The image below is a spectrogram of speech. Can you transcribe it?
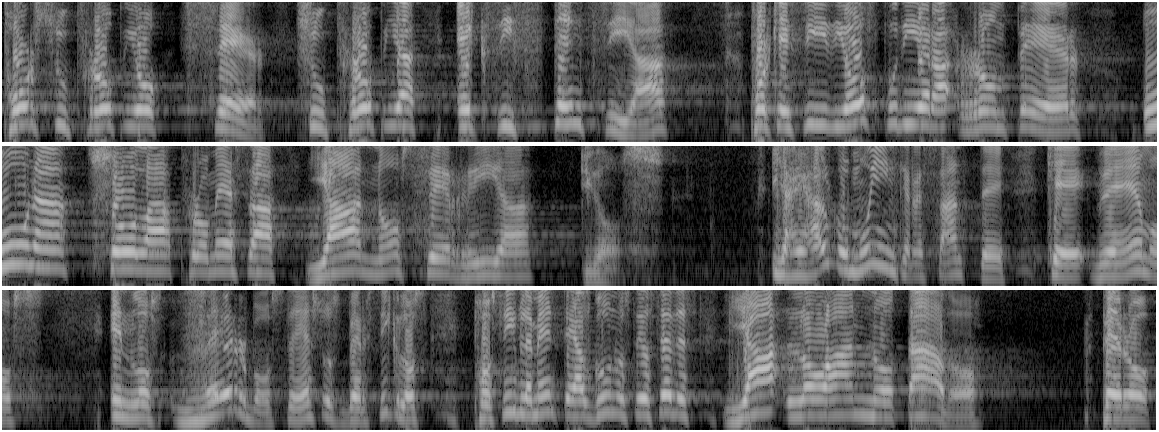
por su propio ser, su propia existencia. Porque si Dios pudiera romper una sola promesa, ya no sería Dios. Y hay algo muy interesante que vemos en los verbos de esos versículos. Posiblemente algunos de ustedes ya lo han notado, pero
